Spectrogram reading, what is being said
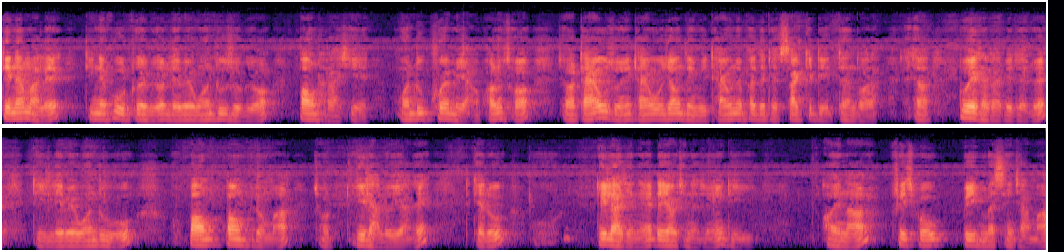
တင်တန်းမှာလည်းဒီနှစ်ခုကိုတွဲပြီးတော့ level 1 2ဆိုပြီးတော့ပေါင်းထားတာရှိတယ်။1 2ခွဲမရအောင်။ဘာလို့ဆိုတော့ကျွန်တော် diode ဆိုရင် diode အကြောင်းသင်ပြီး diode နဲ့ပတ်သက်တဲ့ circuit တွေတန်းသွားတာ။ အဲဒါတွဲထားတာဖြစ်တဲ့အတွက်ဒီ level 1 2ကိုပေါင်းပေါင်းပြီးတော့မှကျွန်တော်လေ့လာလို့ရတယ်။တကယ်လို့လေ့လာခြင်းနဲ့တက်ရောက်ခြင်းနဲ့ဆိုရင်ဒီ online Facebook page messenger မှာ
